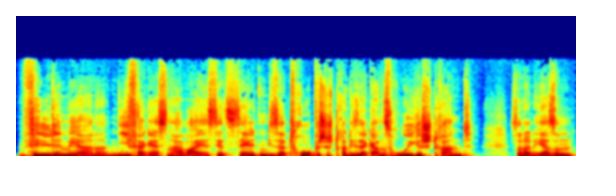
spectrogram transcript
wilde Meer, ne? nie vergessen. Hawaii ist jetzt selten dieser tropische Strand, dieser ganz ruhige Strand, sondern eher so ein,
